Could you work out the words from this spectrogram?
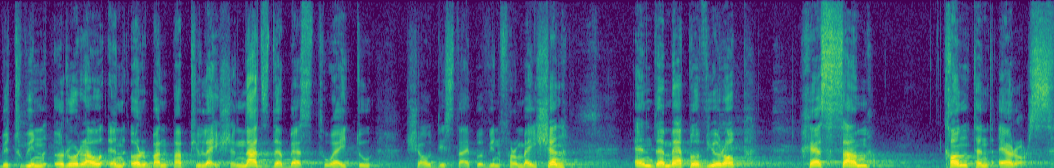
between rural and urban population. That's the best way to show this type of information. And the map of Europe has some content errors.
